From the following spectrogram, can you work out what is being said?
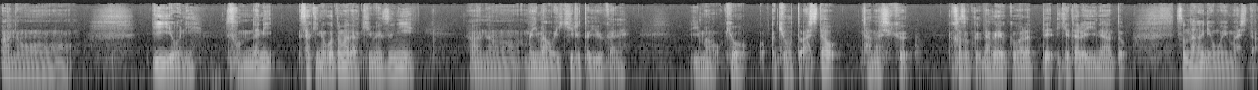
あのー、いいようにそんなに先のことまでは決めずにあのー、まあ、今を生きるというかね今を今日今日と明日を楽しく家族仲良く笑っていけたらいいなとそんな風に思いました。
